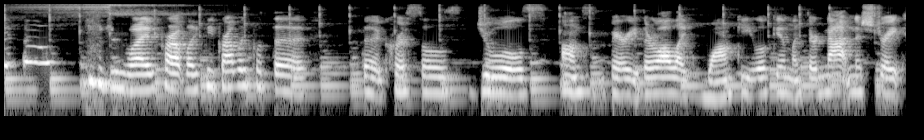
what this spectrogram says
myself. Which is why it's prob- like he probably put the the crystals, jewels on some very they're all like wonky looking, like they're not in a straight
